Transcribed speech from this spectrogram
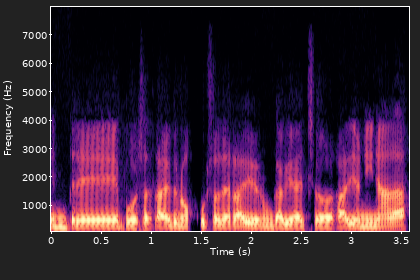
entré pues a través de unos cursos de radio, yo nunca había hecho radio ni nada,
